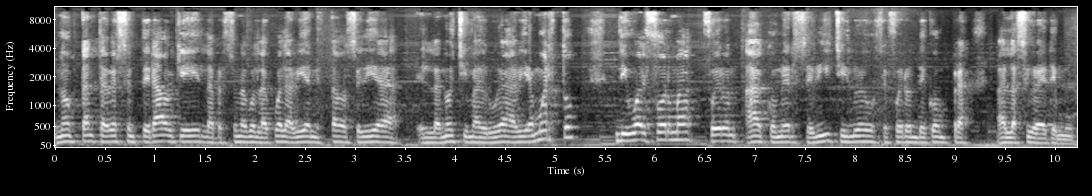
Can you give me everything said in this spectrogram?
no obstante haberse enterado que la persona con la cual habían estado ese día en la noche y madrugada había muerto, de igual forma fueron a comer ceviche y luego se fueron de compra a la ciudad de Temuco.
